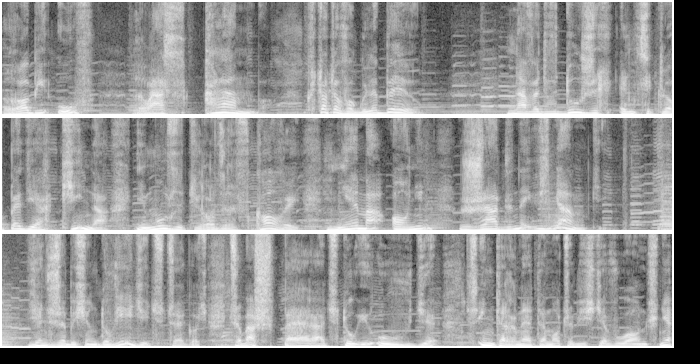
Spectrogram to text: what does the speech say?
robi ów Ras Calambo? Kto to w ogóle był? Nawet w dużych encyklopediach kina i muzyki rozrywkowej nie ma o nim żadnej wzmianki. Więc, żeby się dowiedzieć czegoś, trzeba szperać tu i ówdzie, z internetem oczywiście włącznie,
